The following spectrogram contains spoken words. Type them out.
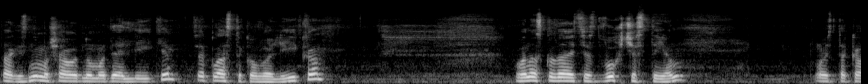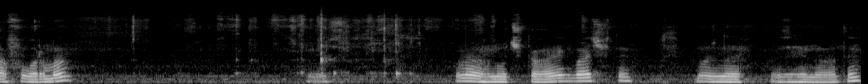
Так, зніму ще одну модель лійки. Це пластикова лійка. Вона складається з двох частин. Ось така форма. Ось. Вона гнучка, як бачите. Можна згинати.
